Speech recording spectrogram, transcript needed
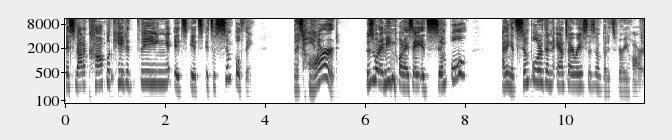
It's not a complicated thing. It's it's it's a simple thing. But it's hard. This is what I mean when I say it's simple. I think it's simpler than anti-racism, but it's very hard.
